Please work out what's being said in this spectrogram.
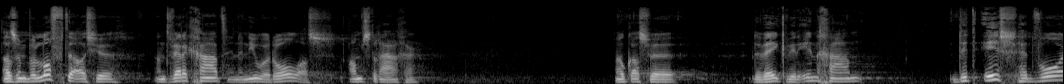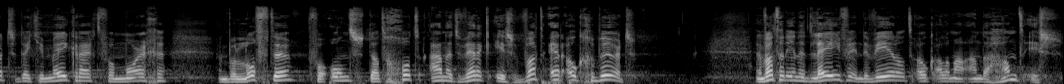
Als een belofte als je aan het werk gaat in een nieuwe rol als ambtsdrager. Maar ook als we de week weer ingaan dit is het woord dat je meekrijgt van morgen een belofte voor ons dat God aan het werk is, wat er ook gebeurt. En wat er in het leven, in de wereld ook allemaal aan de hand is.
